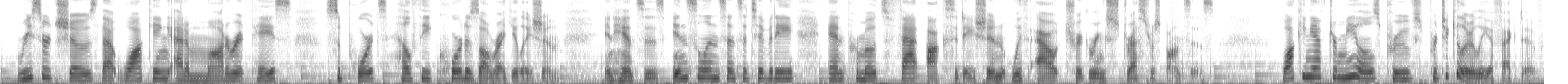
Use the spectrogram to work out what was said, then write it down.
Research shows that walking at a moderate pace supports healthy cortisol regulation, enhances insulin sensitivity, and promotes fat oxidation without triggering stress responses. Walking after meals proves particularly effective,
